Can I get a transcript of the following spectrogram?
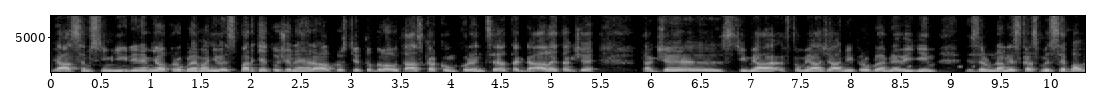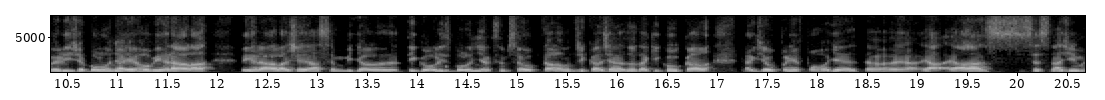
já jsem s ním nikdy neměl problém ani ve Spartě, to, že nehrál, prostě to byla otázka konkurence a tak dále, takže takže s tím já, v tom já žádný problém nevidím. Zrovna dneska jsme se bavili, že Boloňa jeho vyhrála, vyhrála, že já jsem viděl ty góly z Boloně, jak jsem se optal a on říkal, že na to taky koukal, takže úplně v pohodě. Já, já se snažím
